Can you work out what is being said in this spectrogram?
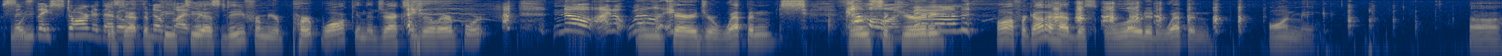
since you- they started that. Is that the no. PTSD from your perp walk in the Jacksonville airport No, I don't. when Well, you it- carried your weapon come through on, security? man. Oh, I forgot I had this loaded weapon on me. Uh,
